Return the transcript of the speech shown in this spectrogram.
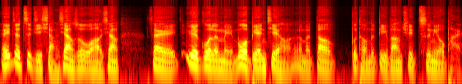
哎，就自己想象说，我好像。在越过了美墨边界哈，那么到不同的地方去吃牛排，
